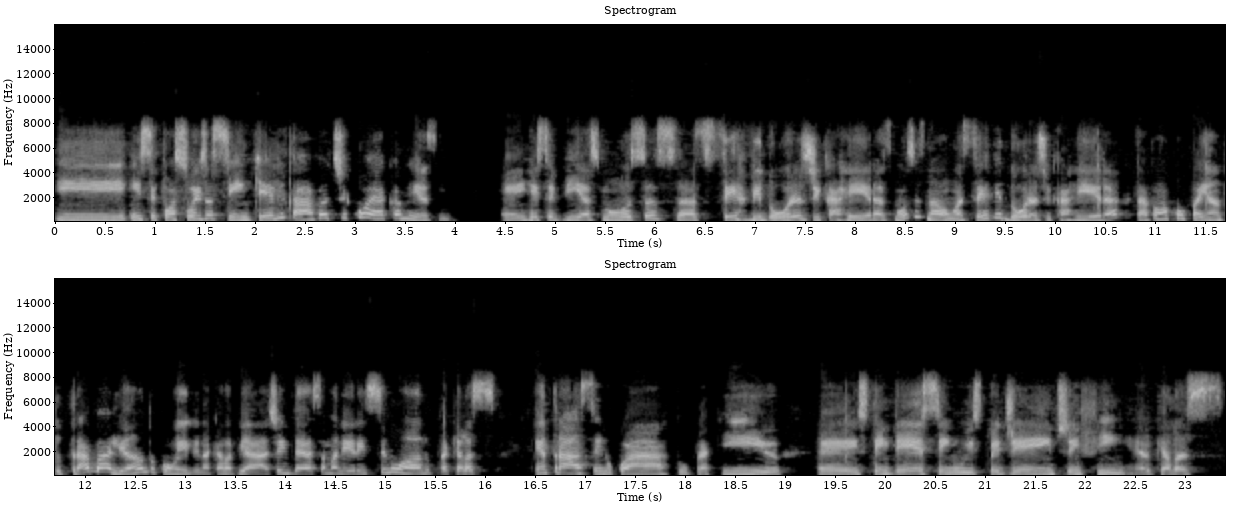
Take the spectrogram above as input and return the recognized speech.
e em situações assim, que ele estava de cueca mesmo. É, e recebia as moças, as servidoras de carreira, as moças não, as servidoras de carreira, estavam acompanhando, trabalhando com ele naquela viagem, dessa maneira insinuando para que elas entrassem no quarto, para que é, estendessem o expediente, enfim, era o que elas,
